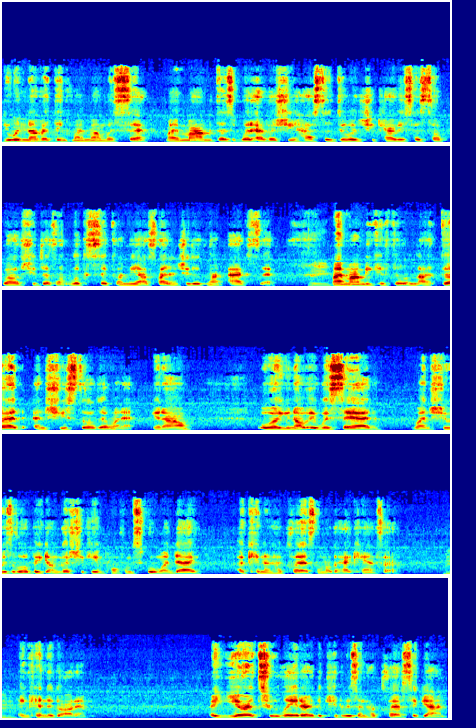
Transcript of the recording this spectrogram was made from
You would never mm. think my mom was sick. My mom does whatever she has to do, and she carries herself well. She doesn't look sick on the outside, and she does not act sick. My go. mommy can feel not good, and she's still doing it. You know, or you know, it was sad when she was a little bit younger. She came home from school one day. A kid in her class, the mother had cancer mm. in kindergarten. A year or two later, the kid was in her class again.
